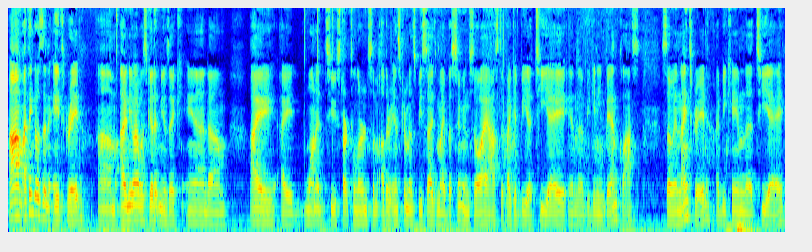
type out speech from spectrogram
Um, I think it was in eighth grade. Um, I knew I was good at music, and um, I I wanted to start to learn some other instruments besides my bassoon. So I asked if I could be a TA in the beginning band class. So in ninth grade, I became the TA,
